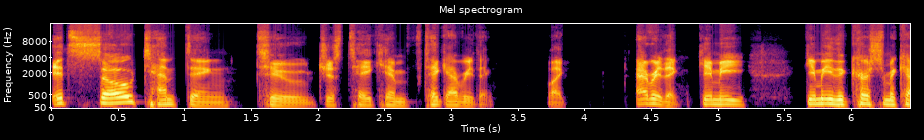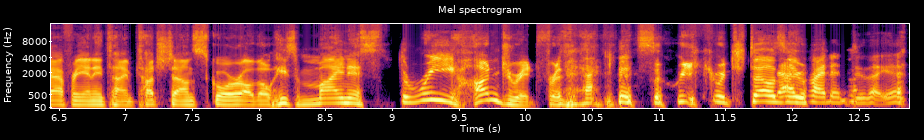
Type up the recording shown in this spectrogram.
It's so tempting to just take him, take everything, like everything. Give me, give me the Christian McCaffrey anytime touchdown score. Although he's minus three hundred for that this week, which tells That's you I didn't do that yet.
